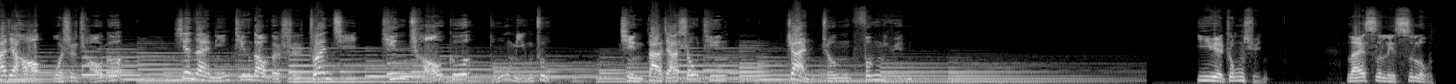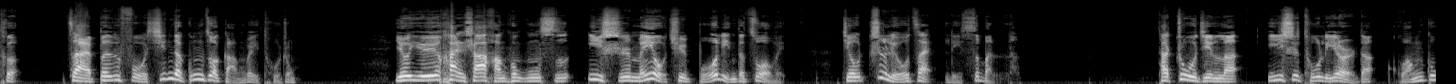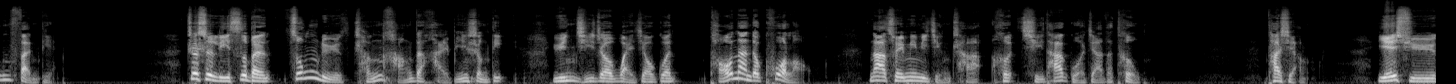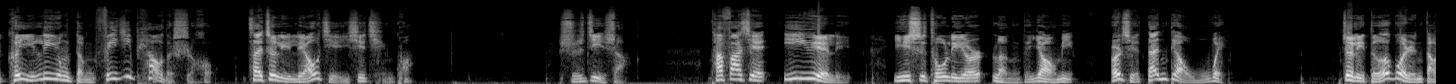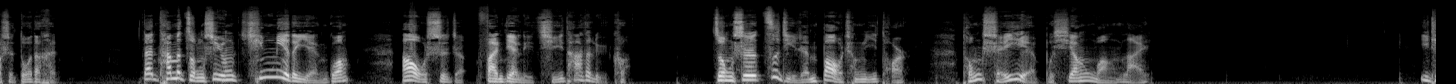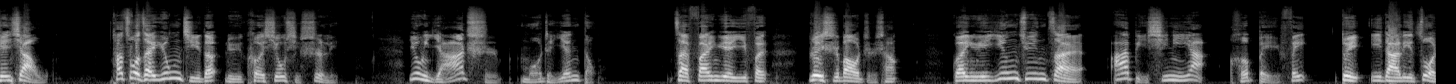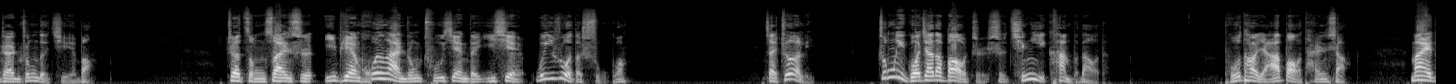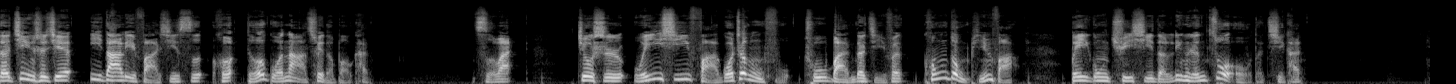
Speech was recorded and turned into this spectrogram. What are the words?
大家好，我是朝哥。现在您听到的是专辑《听朝歌读名著》，请大家收听《战争风云》。一月中旬，莱斯利·斯鲁特在奔赴新的工作岗位途中，由于汉莎航空公司一时没有去柏林的座位，就滞留在里斯本了。他住进了伊什图里尔的皇宫饭店。这是里斯本棕榈成行的海滨圣地，云集着外交官、逃难的阔佬、纳粹秘密警察和其他国家的特务。他想，也许可以利用等飞机票的时候，在这里了解一些情况。实际上，他发现一月里伊什图里尔冷得要命，而且单调无味。这里德国人倒是多得很。但他们总是用轻蔑的眼光傲视着饭店里其他的旅客，总是自己人抱成一团同谁也不相往来。一天下午，他坐在拥挤的旅客休息室里，用牙齿磨着烟斗，在翻阅一份瑞士报纸上关于英军在阿比西尼亚和北非对意大利作战中的捷报。这总算是一片昏暗中出现的一线微弱的曙光。在这里，中立国家的报纸是轻易看不到的。葡萄牙报摊上卖的尽是些意大利法西斯和德国纳粹的报刊。此外，就是维希法国政府出版的几份空洞贫乏、卑躬屈膝的、令人作呕的期刊。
